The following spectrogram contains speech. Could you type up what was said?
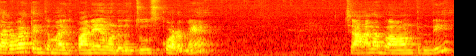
తర్వాత ఇంకా మనకి పని ఏమి ఉండదు చూసుకోవడమే. చాలా బాగుంటుంది.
